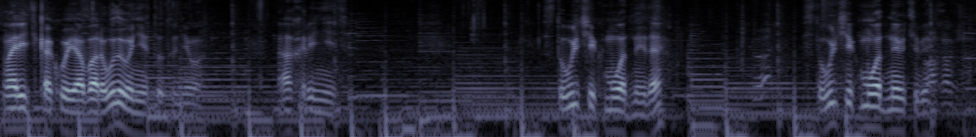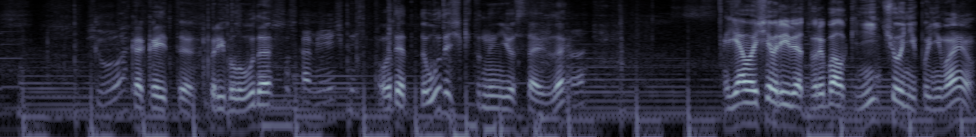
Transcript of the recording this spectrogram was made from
Смотрите, какое оборудование тут у него. Охренеть. Стульчик модный? Да? Стульчик модный у тебя. А как же? Какая-то приблуда. Со скамеечкой. Вот это удочки ты на нее ставишь, да? Да. Я вообще, ребят, в рыбалке ничего не понимаю.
